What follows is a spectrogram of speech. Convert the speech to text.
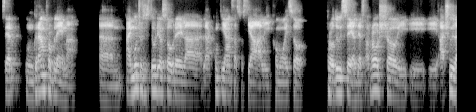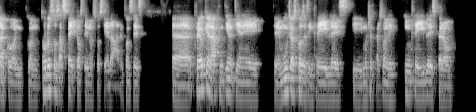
ser un gran problema. Um, hay muchos estudios sobre la, la, confianza social y cómo eso produce el desarrollo y, y, y ayuda con, con, todos los aspectos de una sociedad. Entonces, uh, creo que la Argentina tiene, tiene, muchas cosas increíbles y muchas personas increíbles, pero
